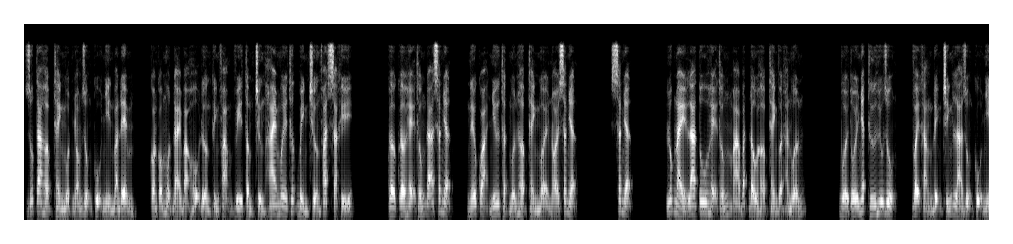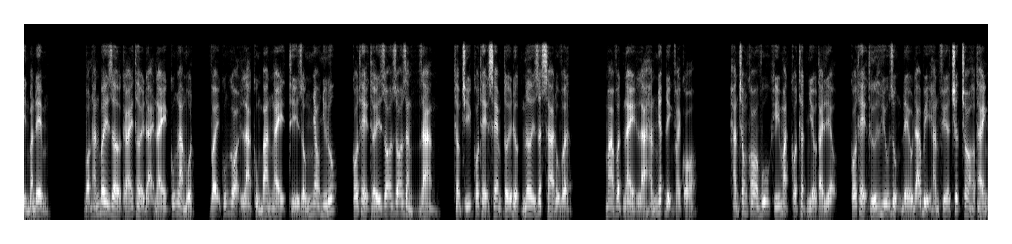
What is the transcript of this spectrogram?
Giúp ta hợp thành một nhóm dụng cụ nhìn ban đêm, còn có một đài bảo hộ đường kính phạm vi tầm chừng hai mươi thước bình chướng phát xạ khí. Cờ cờ hệ thống đã xác nhận, nếu quả như thật muốn hợp thành mời nói xác nhận. Xác nhận lúc này la tu hệ thống mà bắt đầu hợp thành vật hắn muốn. Buổi tối nhất thứ hữu dụng, vậy khẳng định chính là dụng cụ nhìn ban đêm. Bọn hắn bây giờ cái thời đại này cũng là một, vậy cũng gọi là cùng ban ngày thì giống nhau như lúc, có thể thấy rõ rõ r à n g ràng, thậm chí có thể xem tới được nơi rất xa đồ vật. Mà vật này là hắn nhất định phải có. Hắn trong kho vũ khí mặt có thật nhiều tài liệu, có thể thứ hữu dụng đều đã bị hắn phía trước cho hợp thành,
